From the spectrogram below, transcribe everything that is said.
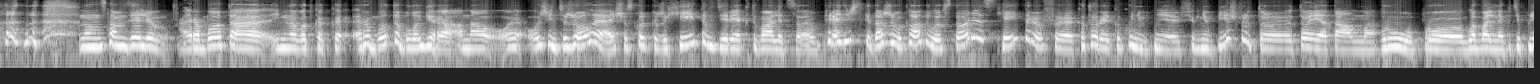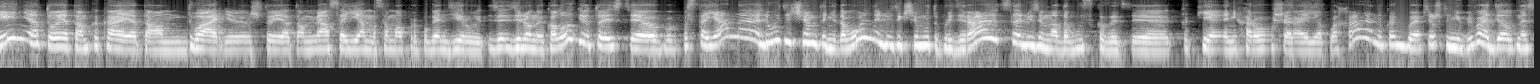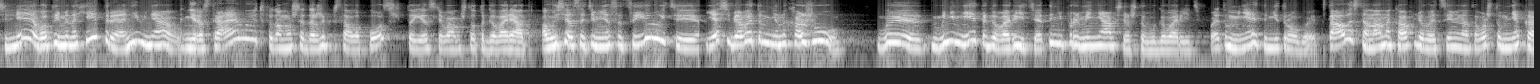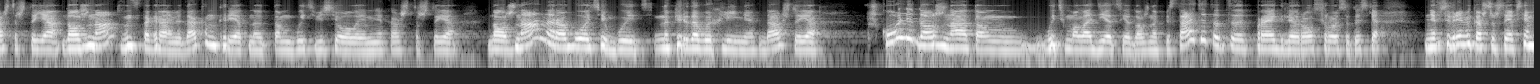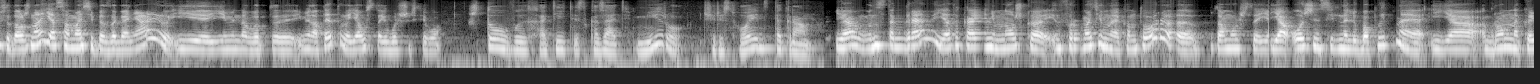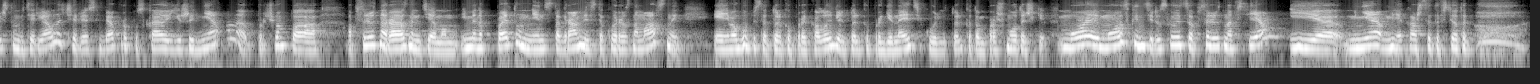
Но на самом деле работа, именно вот как работа блогера, она очень тяжелая, а еще сколько же хейтов в директ валится. Периодически даже выкладываю в сторис хейтеров, э, которые какую-нибудь мне фигню пишут, то, то я там вру про глобальное потепление, то я там какая там тварь, что я там мясо ем, а сама пропагандирую зеленую экологию, то есть э, постоянно люди чем-то недовольны, люди к чему-то придираются, людям надо высказать э, какие они хорошие, а я плохая, ну как бы все, что не убивает, делает нас сильнее. Вот именно хейтеры, они меня не расстраивают, потому что я даже писала пост, что если вам что-то говорят, а вы себя с этим не ассоциируете, я себя в этом не нахожу. Вы, вы не мне это говорите, это не про меня все, что вы говорите, поэтому меня это не трогает. Усталость, она накапливается именно того, что мне кажется, что я должна в Инстаграме, да, конкретно там быть веселой, мне кажется, что я должна на работе быть на передовых линиях, да, что я в школе должна там быть молодец, я должна писать этот э, проект для Rolls-Royce. То есть я, мне все время кажется, что я всем все должна, я сама себя загоняю, и именно вот э, именно от этого я устаю больше всего. Что вы хотите сказать миру через свой Инстаграм? Я в Инстаграме, я такая немножко информативная контора, потому что я очень сильно любопытная, и я огромное количество материала через себя пропускаю ежедневно, причем по абсолютно разным темам. Именно поэтому мне Инстаграм весь такой разномастный, я не могу писать только про экологию, или только про генетику, или только там про шмоточки. Мой мозг интересуется абсолютно всем, и мне, мне кажется, это все так,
